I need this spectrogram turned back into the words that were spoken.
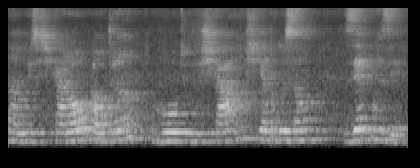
na luz de Carol Altran, rol de Luiz Carlos e a produção Z por Z.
